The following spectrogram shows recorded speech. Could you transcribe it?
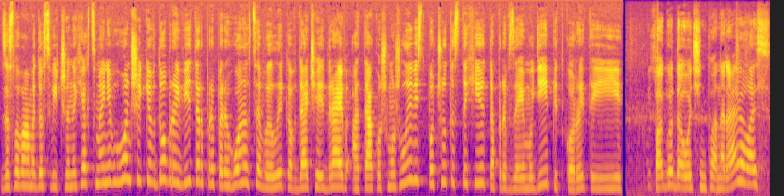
За словами досвідчених яхтсменів-гонщиків, добрий вітер при перегонах це велика вдача і драйв, а також можливість почути стихію та при взаємодії підкорити її. Погода очень понравилась.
